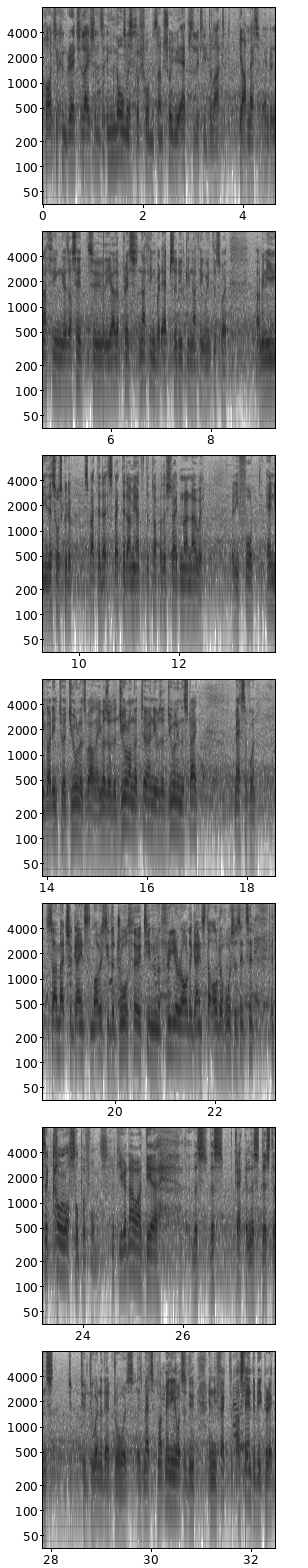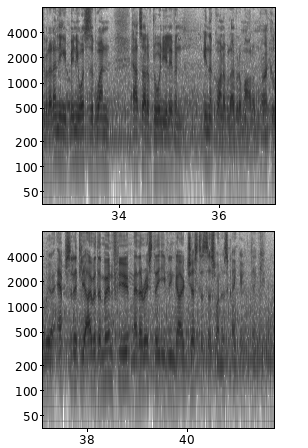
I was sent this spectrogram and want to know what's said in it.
Hearty congratulations. Enormous performance. I'm sure you're absolutely delighted. Yeah, massive, Andrew. Nothing, as I said to the other press, nothing but absolutely nothing went this way. I mean, he, this horse could have spat the, spat the dummy out at the top of the straight and run nowhere. But he fought and he got into a duel as well. He was a duel on the turn, he was a duel in the straight. Massive win. So much against them. Obviously, the draw 13 and the three year old against the older horses. It's a, it's a colossal performance. Look, you got no idea this, this track and this distance to, to, to win that draw is, is massive. Not many horses do. And in fact, I stand to be corrected, but I don't think many horses have won outside of drawing 11 in the carnival over a mile or more. Michael, we are absolutely over the moon for you. May the rest of the evening go just as this one has gone. Thank you. Thank you.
